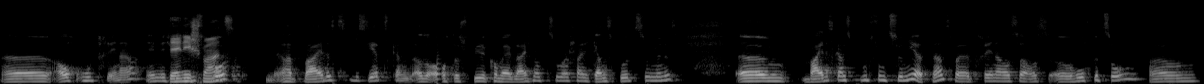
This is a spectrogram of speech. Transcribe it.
äh, auch U-Trainer, ähnlich Danny wie Schwarz. Hat beides bis jetzt, ganz, also auch das Spiel kommen wir ja gleich noch zu, wahrscheinlich ganz kurz zumindest. Ähm, beides ganz gut funktioniert. Ne? Zwei Trainer aus, aus uh, hochgezogen. Ähm,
